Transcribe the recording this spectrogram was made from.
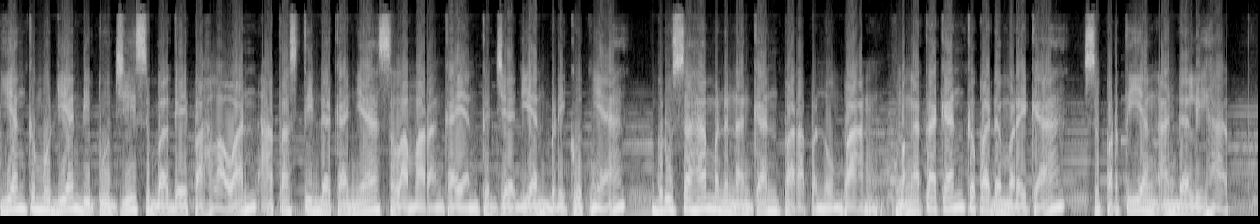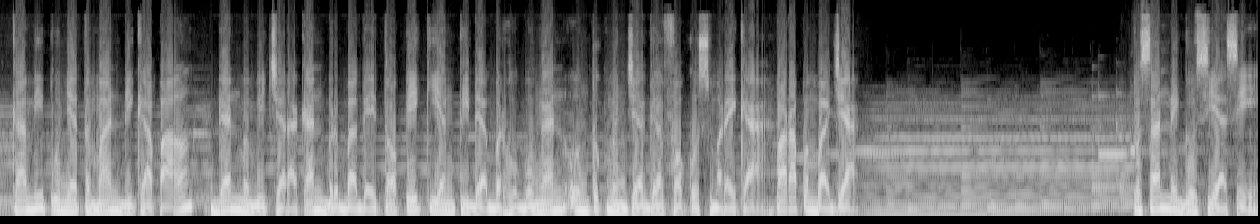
yang kemudian dipuji sebagai pahlawan atas tindakannya selama rangkaian kejadian berikutnya, berusaha menenangkan para penumpang, mengatakan kepada mereka, seperti yang Anda lihat, kami punya teman di kapal, dan membicarakan berbagai topik yang tidak berhubungan untuk menjaga fokus mereka, para pembajak. Pesan negosiasi.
